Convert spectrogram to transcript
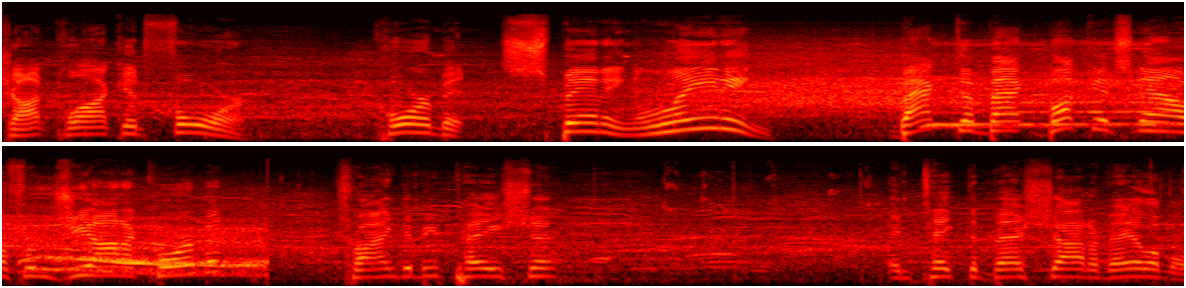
Shot clock at four. Corbett spinning, leaning. Back to back buckets now from Gianna Corbett. Trying to be patient and take the best shot available.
